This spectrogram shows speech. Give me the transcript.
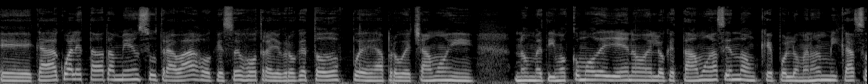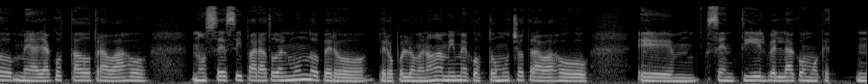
Eh, cada cual estaba también en su trabajo, que eso es otra. Yo creo que todos pues aprovechamos y nos metimos como de lleno en lo que estábamos haciendo, aunque por lo menos en mi caso me haya costado trabajo. No sé si para todo el mundo, pero, pero por lo menos a mí me costó mucho trabajo eh, sentir, ¿verdad? Como que mm,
